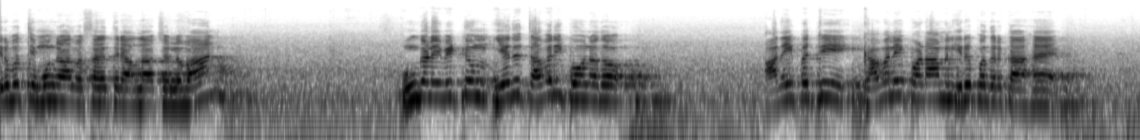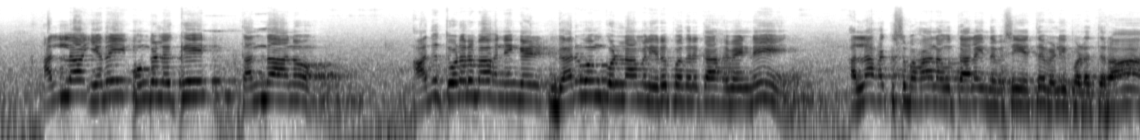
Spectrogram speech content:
இருபத்தி மூன்றாவது வசனத்தில் அல்லாஹ் சொல்லுவான் உங்களை விட்டும் எது தவறி போனதோ அதை பற்றி கவலைப்படாமல் இருப்பதற்காக அல்லாஹ் எதை உங்களுக்கு தந்தானோ அது தொடர்பாக நீங்கள் கர்வம் கொள்ளாமல் இருப்பதற்காக வேண்டி அல்லாஹக்கு சுபஹான் உத்தால இந்த விஷயத்தை வெளிப்படுத்துகிறான்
